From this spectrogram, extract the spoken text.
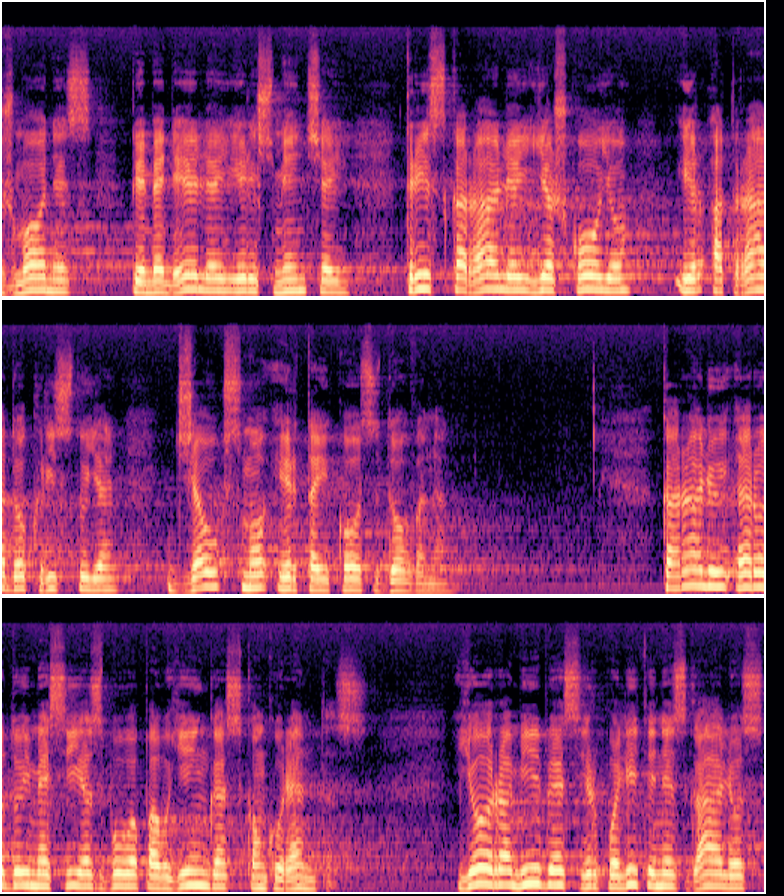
žmonės, piemenėliai ir išminčiai, trys karaliai ieškojo ir atrado Kristuje džiaugsmo ir taikos dovaną. Karaliui Erodui Mesijas buvo pavojingas konkurentas. Jo ramybės ir politinės galios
